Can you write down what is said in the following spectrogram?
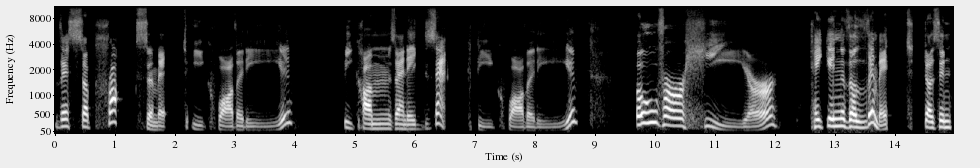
this approximate equality becomes an exact equality. Over here, taking the limit doesn't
